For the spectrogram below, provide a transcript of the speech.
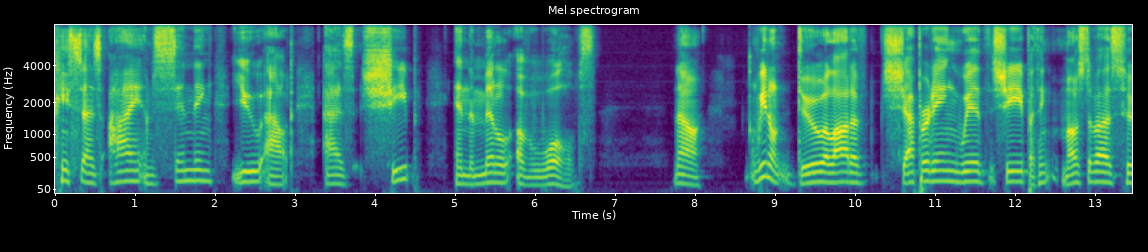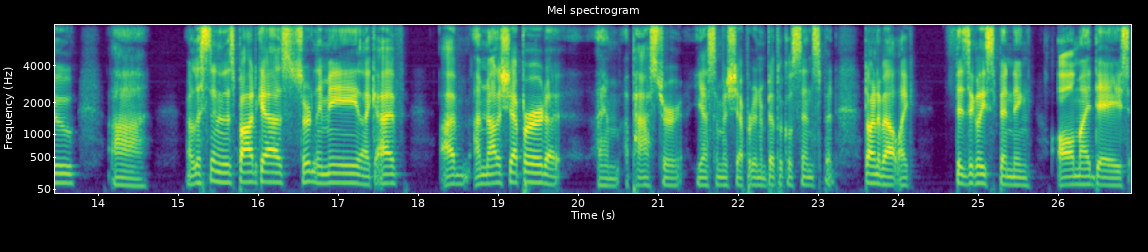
He says, I am sending you out as sheep in the middle of wolves. Now, we don't do a lot of shepherding with sheep. I think most of us who uh, are listening to this podcast, certainly me, like I've, I've I'm not a shepherd. I, I am a pastor. Yes, I'm a shepherd in a biblical sense, but talking about like physically spending all my days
